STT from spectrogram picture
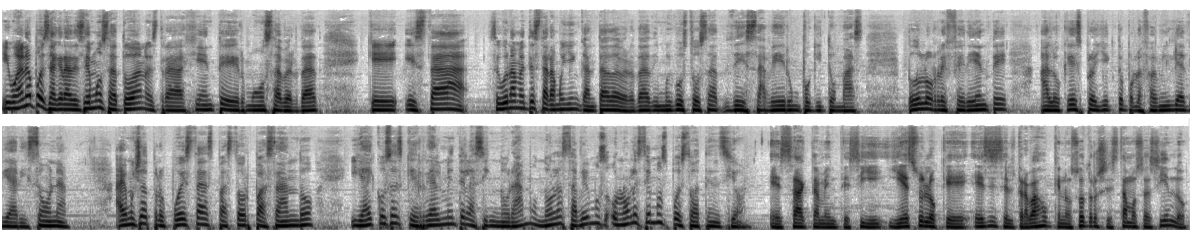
Y bueno, pues agradecemos a toda nuestra gente hermosa, ¿verdad? Que está, seguramente estará muy encantada, ¿verdad? Y muy gustosa de saber un poquito más todo lo referente a lo que es Proyecto por la Familia de Arizona. Hay muchas propuestas, pastor, pasando y hay cosas que realmente las ignoramos, no las sabemos o no les hemos puesto atención. Exactamente, sí, y eso es lo que ese es el trabajo que nosotros estamos haciendo,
